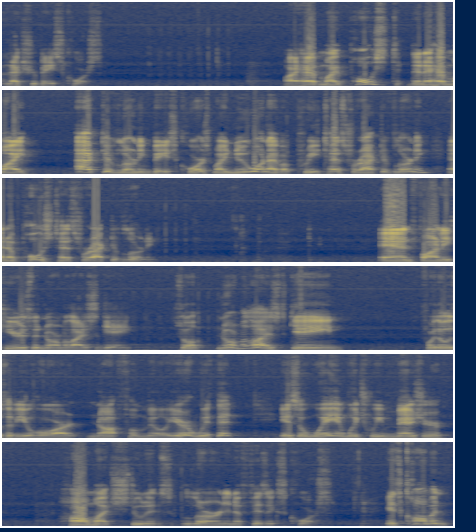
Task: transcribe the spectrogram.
lecture-based course. I have my post, then I have my active learning based course, my new one. I have a pre-test for active learning and a post-test for active learning. And finally, here's the normalized gain. So normalized gain, for those of you who are not familiar with it, is a way in which we measure how much students learn in a physics course. It's common,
